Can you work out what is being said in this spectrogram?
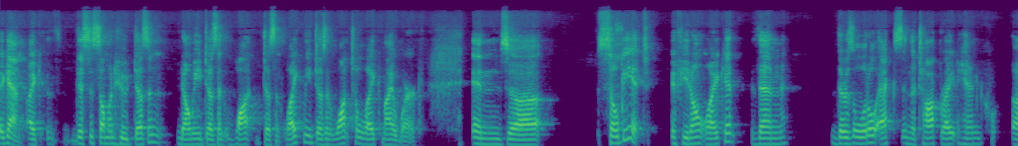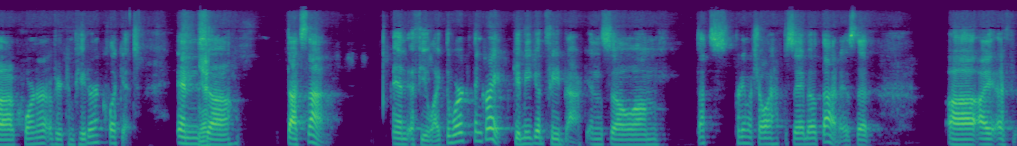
again like this is someone who doesn't know me doesn't want doesn't like me doesn't want to like my work and uh, so be it if you don't like it then there's a little X in the top right hand uh, corner of your computer. Click it, and yeah. uh, that's that. And if you like the work, then great. Give me good feedback. And so um, that's pretty much all I have to say about that. Is that uh, I I've,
